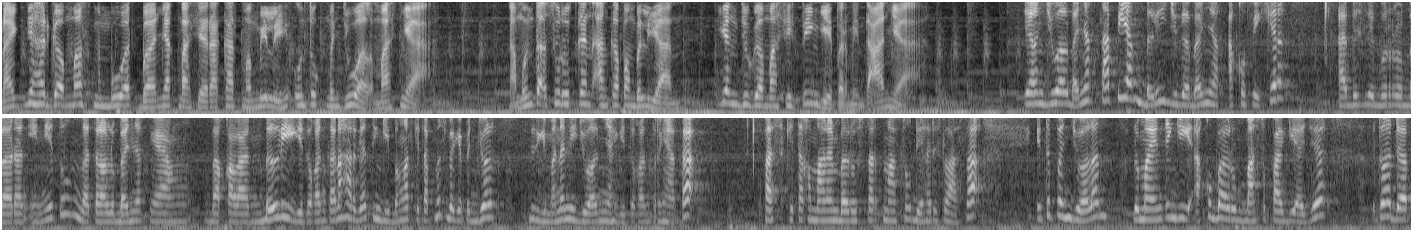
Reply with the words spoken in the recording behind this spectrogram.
Naiknya harga emas membuat banyak masyarakat memilih untuk menjual emasnya. Namun tak surutkan angka pembelian yang juga masih tinggi permintaannya. Yang jual banyak tapi yang beli juga banyak. Aku pikir habis libur lebaran ini tuh nggak terlalu banyak yang bakalan beli gitu kan karena harga tinggi banget. Kita pun sebagai penjual itu gimana nih jualnya? gitu kan. Ternyata pas kita kemarin baru start masuk di hari Selasa itu penjualan lumayan tinggi. Aku baru masuk pagi aja itu ada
